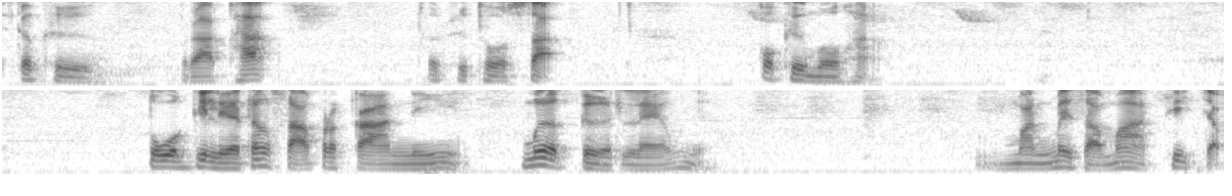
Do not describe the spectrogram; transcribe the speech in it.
สก็คือราคะ ก็คือโทสะ ก็คือโมหะ ตัวกิเลสทั้งสามประการนี้เมื่อเกิดแล้วเนี่ย มันไม่สามารถที่จะ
